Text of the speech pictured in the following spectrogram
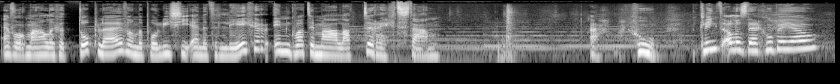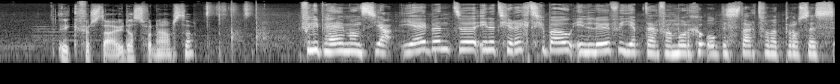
en voormalige toplui van de politie en het leger in Guatemala terechtstaan. Goed. Klinkt alles daar goed bij jou? Ik versta u, dat is het voornaamste. Filip Heijmans, ja, jij bent uh, in het gerechtsgebouw in Leuven. Je hebt daar vanmorgen ook de start van het proces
